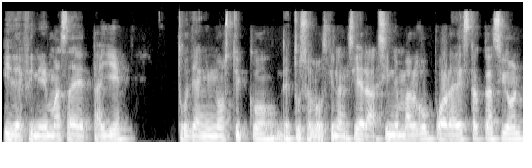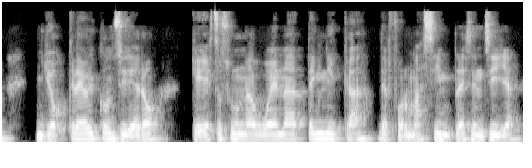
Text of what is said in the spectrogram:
y definir más a detalle tu diagnóstico de tu salud financiera. Sin embargo, por esta ocasión, yo creo y considero que esto es una buena técnica de forma simple, sencilla,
